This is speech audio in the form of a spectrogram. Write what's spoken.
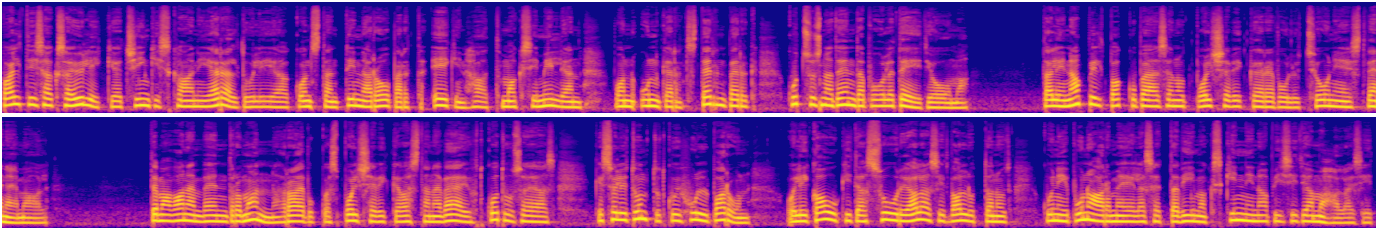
Balti-Saksa ülik ja Džingiskhaani järeltulija Konstantina Robert Eginhard Maximilian von Ungern-Sternberg kutsus nad enda poole teed jooma ta oli napilt pakku pääsenud bolševike revolutsiooni eest Venemaal. tema vanem vend Roman, raevukas bolševike vastane väejuht kodusõjas, kes oli tuntud kui hull parun, oli Kaug-Idas suuri alasid vallutanud, kuni punaarmeelased ta viimaks kinni nabisid ja maha lasid.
